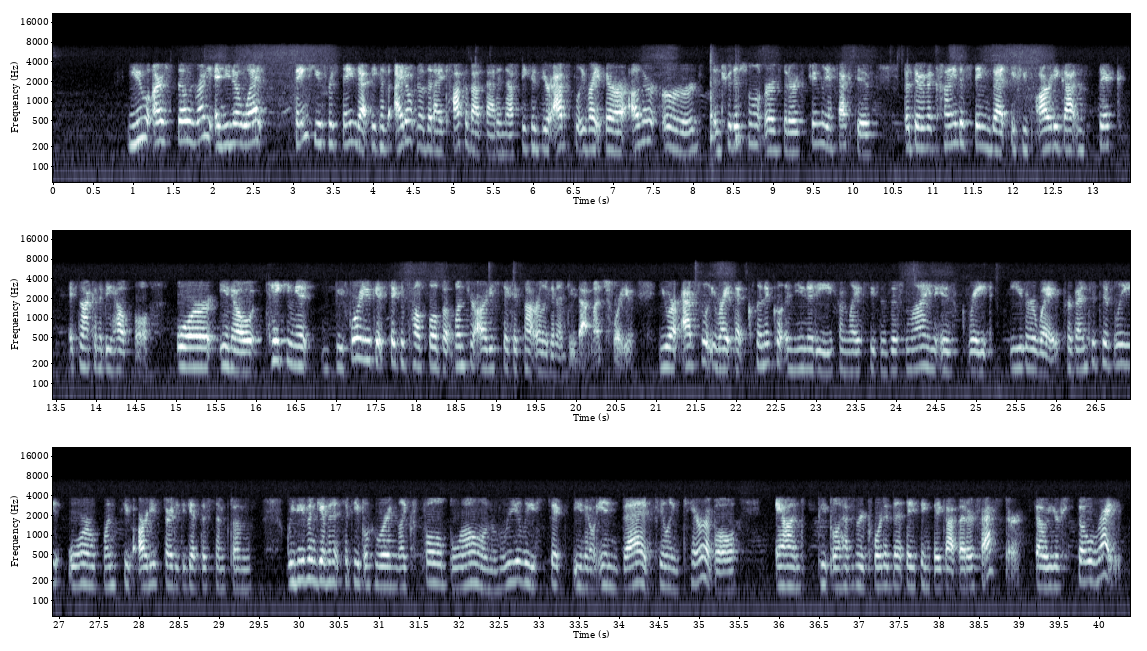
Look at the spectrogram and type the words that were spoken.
You are so right. And you know what? Thank you for saying that because I don't know that I talk about that enough because you're absolutely right. There are other herbs and traditional herbs that are extremely effective, but they're the kind of thing that if you've already gotten sick, it's not going to be helpful. or you know taking it before you get sick is helpful but once you're already sick it's not really going to do that much for you you are absolutely right that clinical immunity from life seasons this line is great either way preventatively or once you've already started to get the symptoms we've even given it to people who are in like full blown really sick you know in bed feeling terrible and people have reported that they think they got better faster so you're so right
